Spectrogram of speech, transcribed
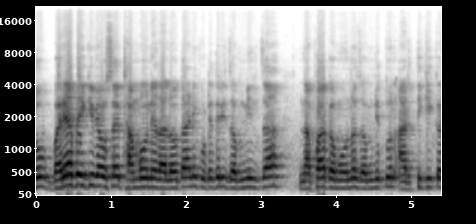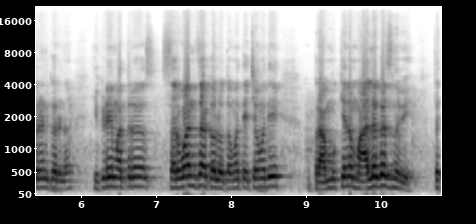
तो बऱ्यापैकी व्यवसाय थांबवण्यात आला होता आणि कुठेतरी जमिनींचा नफा कमवणं जमिनीतून आर्थिकीकरण करणं इकडे मात्र सर्वांचा कल होता. मग त्याच्यामध्ये प्रामुख्यानं मालकच नव्हे तर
